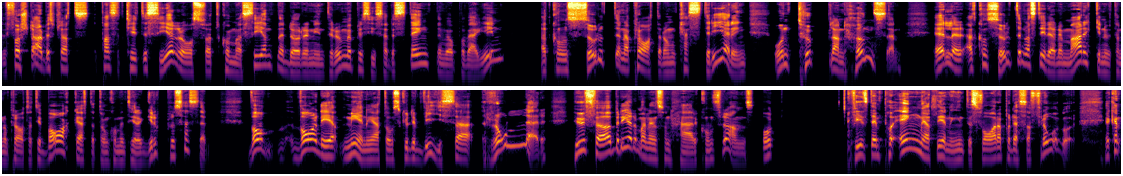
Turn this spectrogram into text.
det första arbetspasset kritiserade oss för att komma sent när dörren in till rummet precis hade stängt när vi var på väg in. Att konsulterna pratade om kastrering och en tupp bland hönsen. Eller att konsulterna stirrade marken utan att prata tillbaka efter att de kommenterade gruppprocessen. Var, var det meningen att de skulle visa roller? Hur förbereder man en sån här konferens? Och Finns det en poäng med att ledningen inte svarar på dessa frågor? Jag kan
